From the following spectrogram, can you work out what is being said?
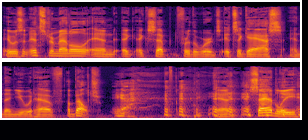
it was an instrumental and except for the words it's a gas and then you would have a belch. Yeah. and sadly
